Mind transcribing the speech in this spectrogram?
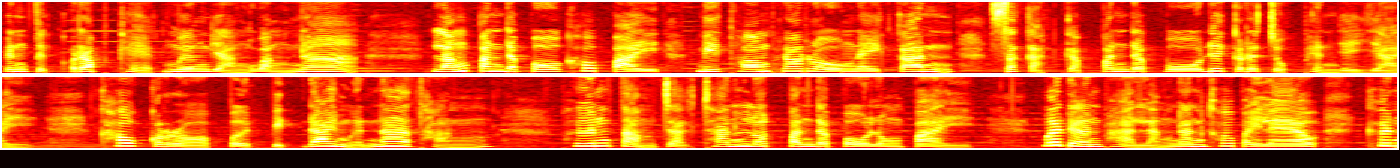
เป็นตึกรับแขกเมืองอย่างวังหน้าหลังปันดาโปเข้าไปมีท้องพระโรงในกั้น สกัดกับปันดาโปด้วยกระจกแผ่นใหญ่ๆ เข้ากรอบเปิดปิดได้เหมือนหน้าถัง พื้นต่ำจากชั้นลดปันดาโปลงไป เมื่อเดินผ่านหลังนั้นเข้าไปแล้ว ขึ้น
